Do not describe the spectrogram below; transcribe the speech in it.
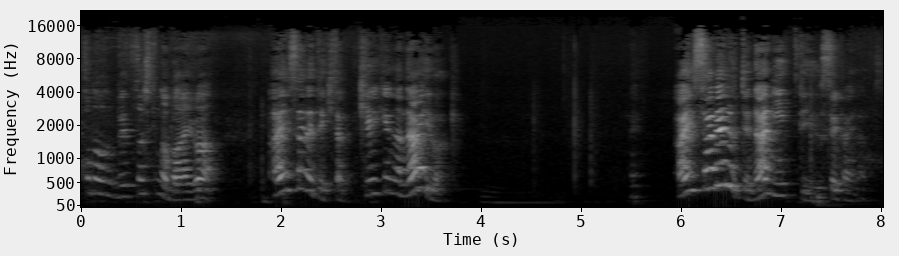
この別の人の場合は愛されてきた経験がないわけ、ね、愛されるって何っていう世界なんです。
